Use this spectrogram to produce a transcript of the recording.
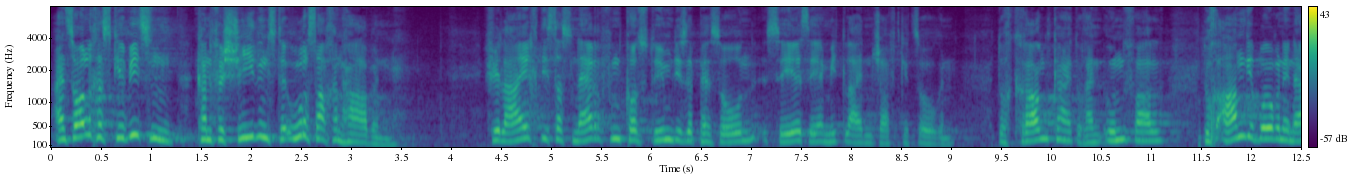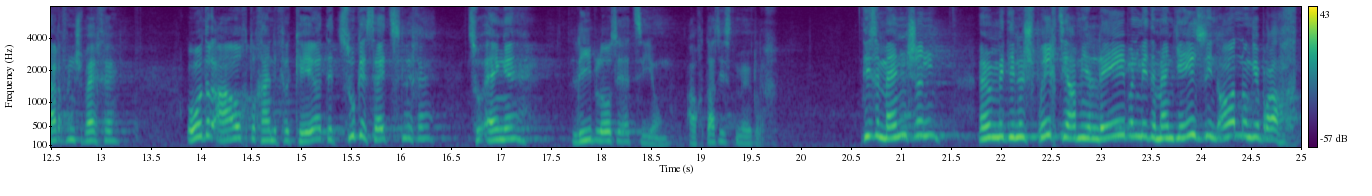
ein solches Gewissen kann verschiedenste Ursachen haben. Vielleicht ist das Nervenkostüm dieser Person sehr, sehr Mitleidenschaft gezogen durch Krankheit, durch einen Unfall, durch angeborene Nervenschwäche oder auch durch eine verkehrte, zu gesetzliche, zu enge, lieblose Erziehung. Auch das ist möglich. Diese Menschen, wenn man mit ihnen spricht, sie haben ihr Leben mit dem Herrn Jesus in Ordnung gebracht.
